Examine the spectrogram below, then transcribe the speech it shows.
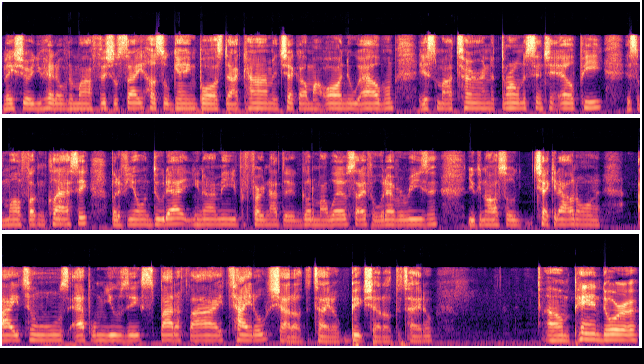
make sure you head over to my official site, HustleGameBoss.com, and check out my all new album. It's my turn, the Throne Ascension LP. It's a motherfucking classic. But if you don't do that, you know what I mean. You prefer not to go to my website for whatever reason. You can also check it out on iTunes, Apple Music, Spotify, Tidal. Shout out to Tidal. Big shout out to Tidal. Um, Pandora.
